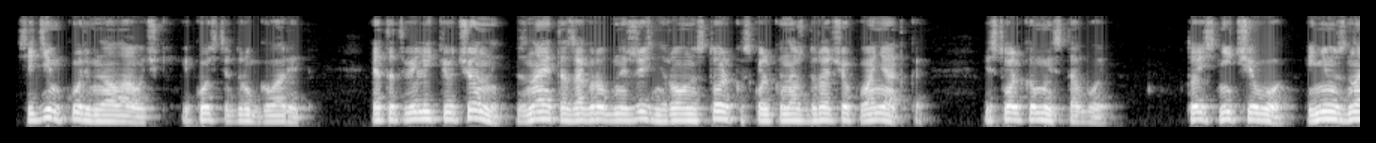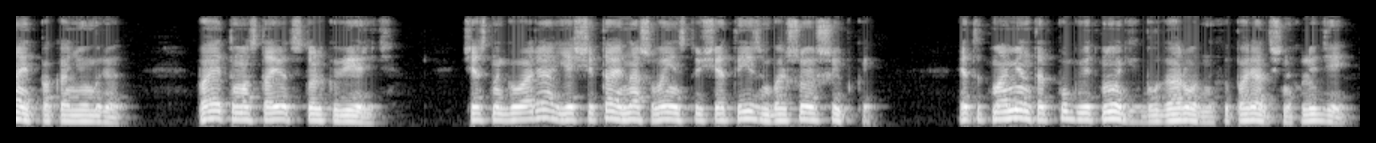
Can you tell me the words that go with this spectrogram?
Сидим, курим на лавочке. И Костя вдруг говорит. Этот великий ученый знает о загробной жизни ровно столько, сколько наш дурачок Вонятка. И столько мы с тобой. То есть ничего, и не узнает, пока не умрет. Поэтому остается только верить. Честно говоря, я считаю наш воинствующий атеизм большой ошибкой. Этот момент отпугивает многих благородных и порядочных людей,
